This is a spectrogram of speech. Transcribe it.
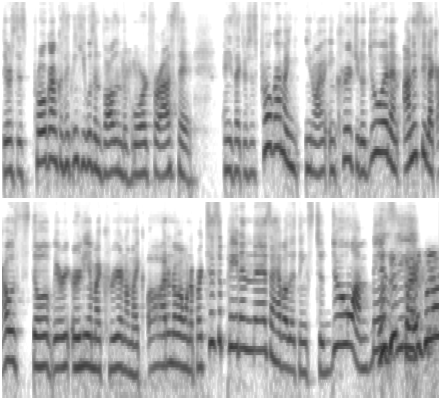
there's this program because I think he was involved in the board for HACE and he's like, there's this program and, you know, I encourage you to do it. And honestly, like I was still very early in my career and I'm like, oh, I don't know if I want to participate in this. I have other things to do. I'm busy. Was this Garza?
